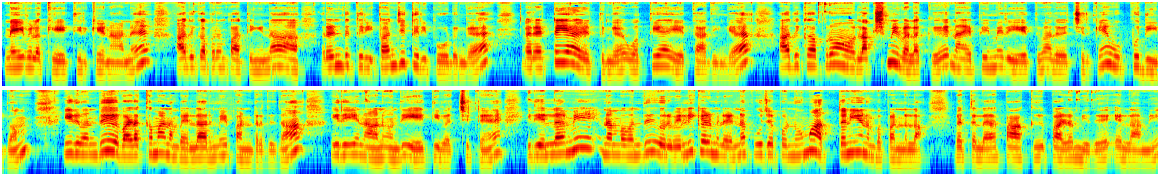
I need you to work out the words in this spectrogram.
நெய் விளக்கு ஏற்றிருக்கேன் நான். அதுக்கப்புறம் பார்த்தீங்கன்னா ரெண்டு திரி பஞ்சு திரி போடுங்க. ரெட்டையாக ஏற்றுங்க ஒத்தையாக ஏற்றாதீங்க அதுக்கப்புறம் லக்ஷ்மி விளக்கு நான் எப்பயுமே இதை ஏற்றுவேன் அதை வச்சுருக்கேன். உப்பு தீபம். இது வந்து வழக்கமாக நம்ம எல்லாருமே பண்ணுறது தான் இதையே நானும் வந்து ஏற்றி வச்சுட்டேன். இது எல்லாமே நம்ம வந்து ஒரு வெள்ளிக்கிழமையில் என்ன பூஜை பண்ணுவோமோ அத்தனையும் நம்ம பண்ணலாம். வெத்தலை பாக்கு பழம் இது எல்லாமே.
